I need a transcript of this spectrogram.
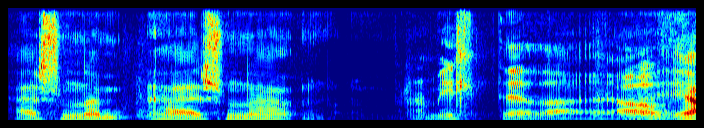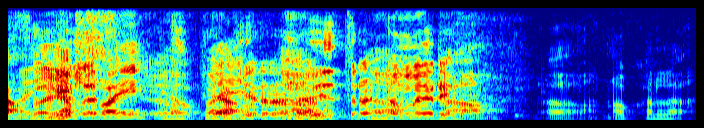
Það er svona, það er svona, mild eða Já, já, það er jafnvægi, hana Já, viðdrekkanlegri. já, já, nákvæmlega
